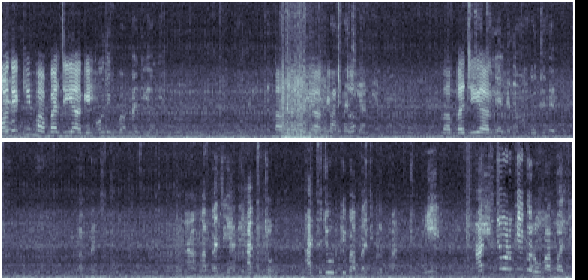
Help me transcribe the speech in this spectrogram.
ਇਹ ਨਹੀਂ ਆਓ ਲੈਣਾ। ਦੇਖੀ ਬਾਬਾ ਜੀ ਆ ਗਏ ਉਹ ਦੇਖ ਬਾਬਾ ਜੀ ਆ ਗਏ ਬਾਬਾ ਜੀ ਆ ਗਏ ਬਾਬਾ ਪੁੱਤ ਜੀ ਆ ਗਏ ਬਾਬਾ ਜੀ ਆ ਲੈ ਗਏ ਕੇ ਦਵਾਂਗੇ ਉੱਥੇ ਮੇਰੇ ਪੁੱਤ ਨੂੰ। ਬਾਬਾ ਜੀ ਹਾਂ ਬਾਬਾ ਜੀ ਆ ਗਏ ਹੱਥ ਜੋੜ ਹੱਥ ਜੋੜ ਕੇ ਬਾਬਾ ਜੀ ਕਰੋ ਹੱਥ ਜੋੜ ਹੱਥ ਜੋੜ ਕੇ ਕਰੋ ਬਾਬਾ ਜੀ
